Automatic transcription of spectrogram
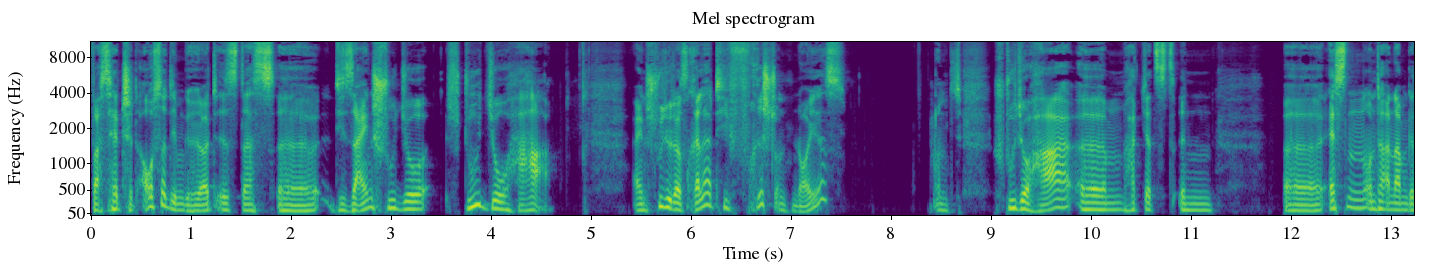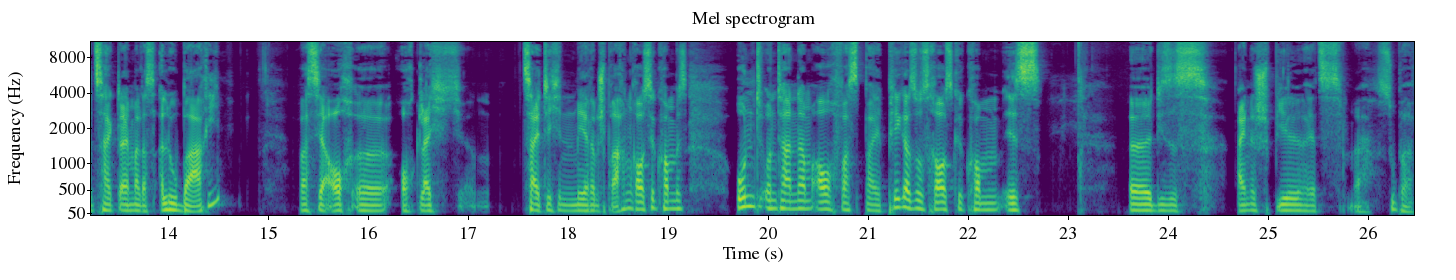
was Hatchet außerdem gehört, ist das äh, Designstudio Studio H. Ein Studio, das relativ frisch und neu ist. Und Studio H ähm, hat jetzt in äh, Essen unter anderem gezeigt einmal das Alubari, was ja auch, äh, auch gleichzeitig in mehreren Sprachen rausgekommen ist. Und unter anderem auch, was bei Pegasus rausgekommen ist, äh, dieses eine Spiel, jetzt ach, super,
